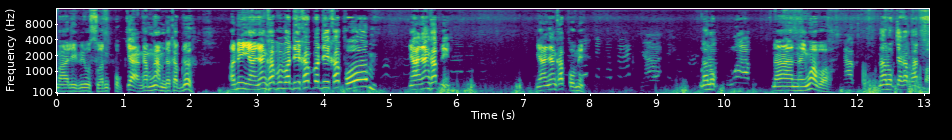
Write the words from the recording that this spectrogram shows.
มารีวิวสวนปลูกหญ้างามๆนะครับเด้ออันนี้หญ้ายังครับสวัสดีครับสวัสดีครับ ผมหญ้ายังครับนี่หญ้ายังครับ ผมนี่นรกว่านานให้งัวบ่ครับนรกจักรพรรดิบ่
